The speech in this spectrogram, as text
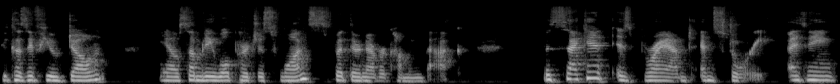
because if you don't you know somebody will purchase once but they're never coming back the second is brand and story. I think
